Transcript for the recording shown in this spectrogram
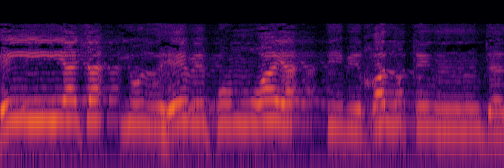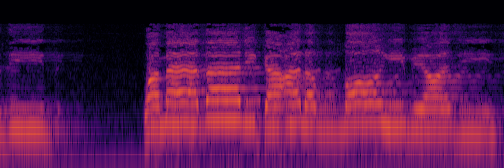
إن يشأ يذهبكم ويأت بخلق جديد. وما ذلك على الله بعزيز.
